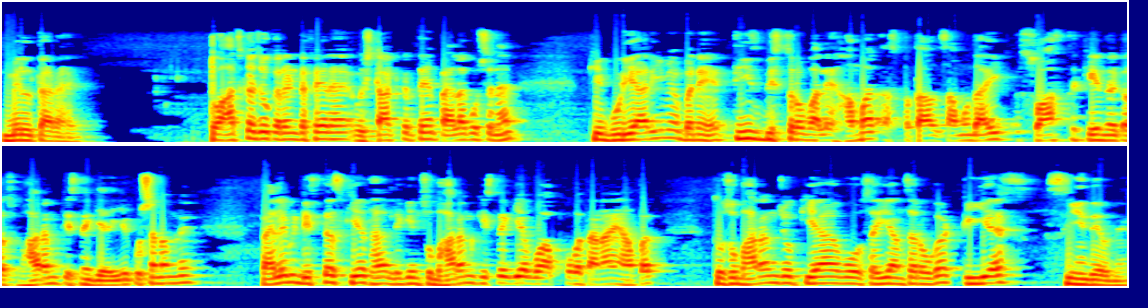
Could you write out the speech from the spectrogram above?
मिलता रहे। तो आज का जो करंट अफेयर है, वो स्टार्ट करते हैं। पहला क्वेश्चन है कि गुड़ियारी में बने 30 बिस्तरों वाले हमर अस्पताल सामुदायिक स्वास्थ्य केंद्र का शुभारंभ किसने किया? ये क्वेश्चन हमने पहले भी डिस्कस किया था, लेकिन शुभारंभ किसने किया वो आपको बताना है यहाँ पर। तो शुभारंभ जो किया, वो सही आंसर होगा टी एस सिंहदेव ने।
